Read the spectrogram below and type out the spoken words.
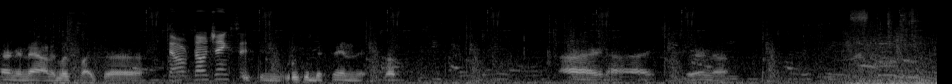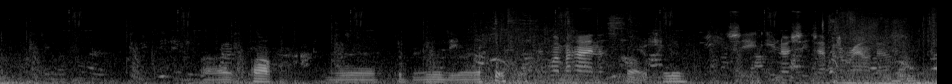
turning out, it looks like uh, Don't don't jinx it. we can we can defend it. So. All right, all right, fair enough. Alright, pop. Yeah, put the energy in. There's one behind us. oh, shit. She, you know, she jumped around though.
